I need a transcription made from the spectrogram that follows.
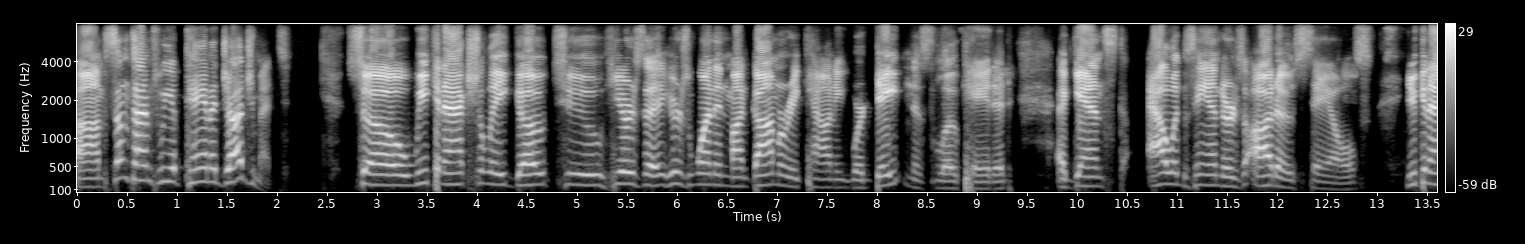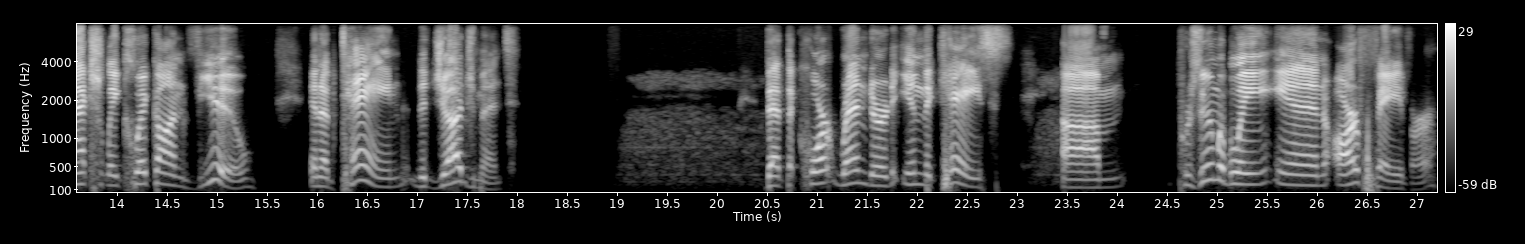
um, sometimes we obtain a judgment. So we can actually go to here's a here's one in Montgomery County where Dayton is located against Alexander's Auto Sales. You can actually click on View and obtain the judgment that the court rendered in the case, um, presumably in our favor.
